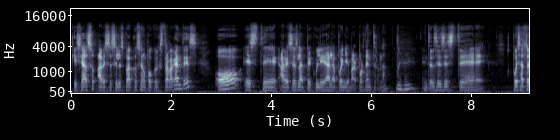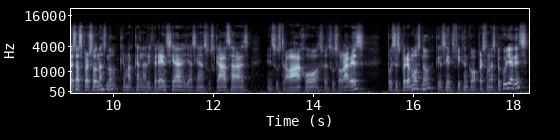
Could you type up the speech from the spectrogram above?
Quizás a veces se les pueda conocer un poco extravagantes o este, a veces la peculiaridad la pueden llevar por dentro, ¿no? Uh -huh. Entonces, este, pues a todas esas personas, ¿no? Que marcan la diferencia, ya sea en sus casas, en sus trabajos o en sus hogares, pues esperemos, ¿no? Que se identifiquen como personas peculiares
